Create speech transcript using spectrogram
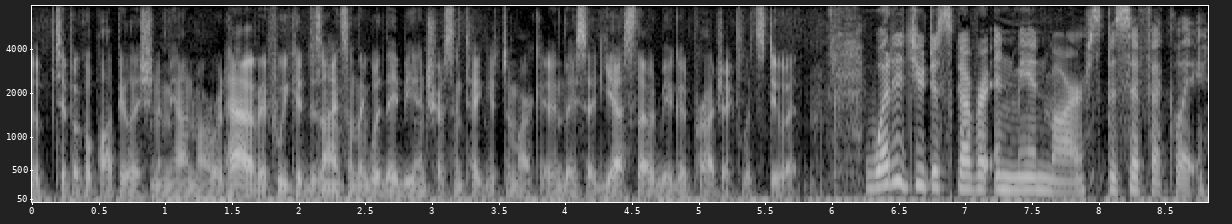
the typical population in Myanmar would have. If we could design something, would they be interested in taking it to market? And they said, yes, that would be a good project. Let's do it. What did you discover in Myanmar specifically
